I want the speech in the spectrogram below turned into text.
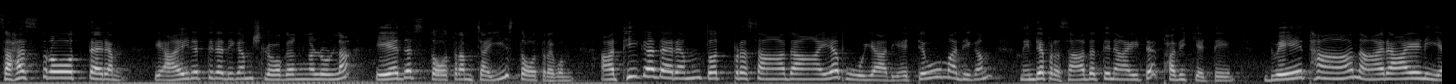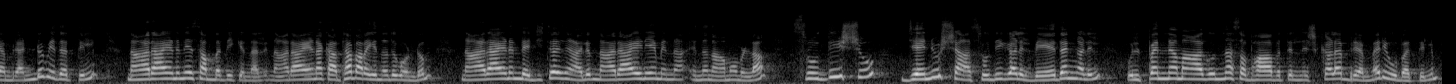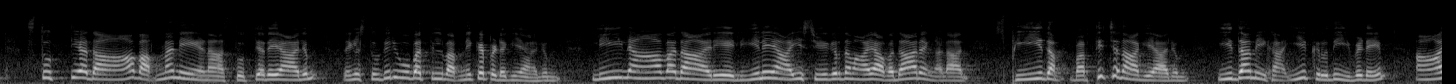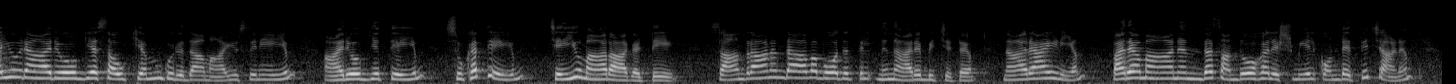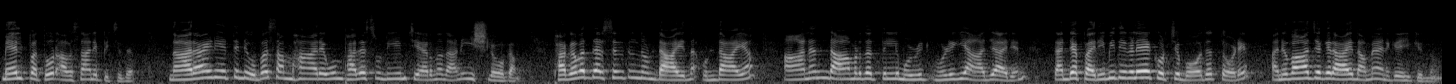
സഹസ്രോത്തരം ആയിരത്തിലധികം ശ്ലോകങ്ങളുള്ള ഏതത് സ്തോത്രം? ച ഈ സ്തോത്രവും. അധികതരം ത്വത്പ്രസാദായ ഭൂയാതി ഏറ്റവും അധികം നിന്റെ പ്രസാദത്തിനായിട്ട് ഭവിക്കട്ടെ. ദ്വേധാ നാരായണീയം. രണ്ടു വിധത്തിൽ നാരായണനെ സംബന്ധിക്കുന്ന നാരായണ കഥ പറയുന്നത് കൊണ്ടും നാരായണൻ രചിച്ചതിനാലും നാരായണീയം എന്ന എന്ന നാമമുള്ള ശ്രുതിഷു ജനുഷ ശ്രുതികളിൽ വേദങ്ങളിൽ ഉൽപ്പന്നമാകുന്ന സ്വഭാവത്തിൽ നിഷ്കള ബ്രഹ്മരൂപത്തിൽ സ്തുത്യതാ വർണനേണ സ്തുത്യതയാലും അല്ലെങ്കിൽ സ്തുതിരൂപത്തിൽ വർണിക്കപ്പെടുകയാലും ലീലാവതാരെ ലീലയായി സ്വീകൃതമായ അവതാരങ്ങളാൽ സ്ഫീതം വർദ്ധിച്ചതാകിയാലും ഇതമിഹ. ഈ കൃതി ഇവിടെ ആയുരാരോഗ്യ സൗഖ്യം കുരുതാം ആയുസ്സിനെയും ആരോഗ്യത്തെയും സുഖത്തെയും ചെയ്യുമാറാകട്ടെ. സാന്ദ്രാനന്ദാവബോധത്തിൽ നിന്ന് ആരംഭിച്ചിട്ട് നാരായണീയം പരമാനന്ദ സന്തോഹലക്ഷ്മിയിൽ കൊണ്ടെത്തിച്ചാണ് മേൽപ്പത്തൂർ അവസാനിപ്പിച്ചത്. നാരായണീയത്തിന്റെ ഉപസംഹാരവും ഫലശ്രുതിയും ചേർന്നതാണ് ഈ ശ്ലോകം. ഭഗവത് ദർശനത്തിൽ നിന്നുണ്ടായ ഉണ്ടായ ആനന്ദാമൃതത്തിൽ മുഴുകി മുഴുകിയ ആചാര്യൻ തന്റെ പരിമിതികളെക്കുറിച്ച് ബോധത്തോടെ അനുവാചകരായ നമ്മെ അനുഗ്രഹിക്കുന്നു.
